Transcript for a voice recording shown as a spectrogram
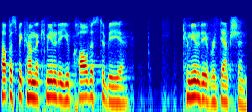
Help us become the community you've called us to be, a community of redemption.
